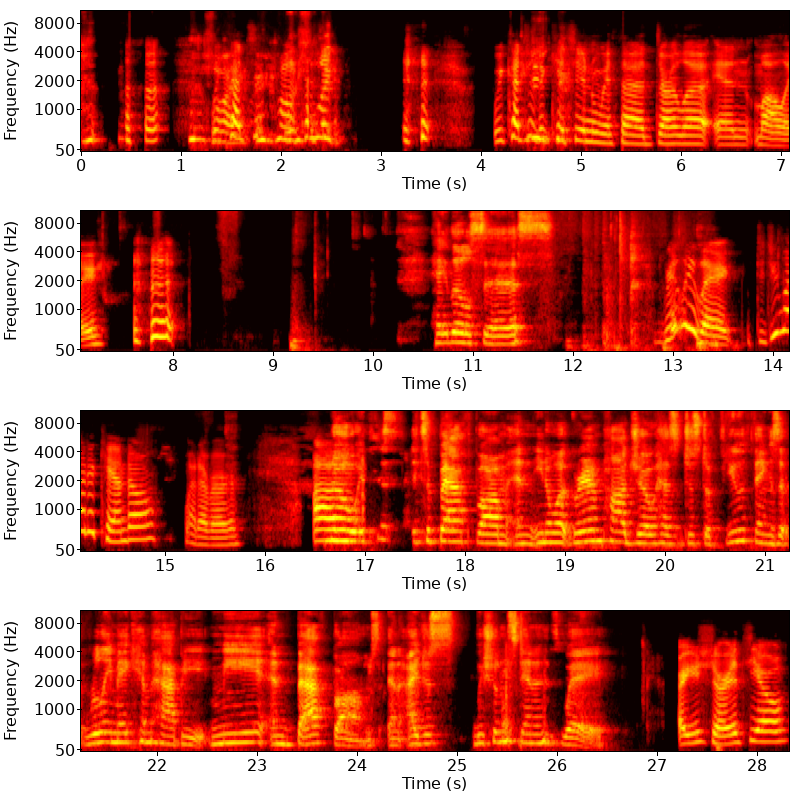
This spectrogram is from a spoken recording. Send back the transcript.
I'm sorry. cut to- Well, we it's cut to- like we cut to the kitchen with uh, Darla and Molly. Hey, little sis. really, like, did you light a candle? Whatever. Um, no, it's just it's a bath bomb, and you know what? Grandpa Joe has just a few things that really make him happy. Me and bath bombs, and I just we shouldn't stand in his way. Are you sure it's you?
